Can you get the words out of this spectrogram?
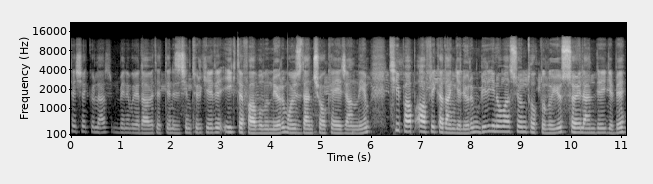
Teşekkürler beni buraya davet ettiğiniz için. Türkiye'de ilk defa bulunuyorum. O yüzden çok heyecanlıyım. TİPAP Afrika'dan geliyorum. Bir inovasyon topluluğuyuz. Söylendiği gibi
